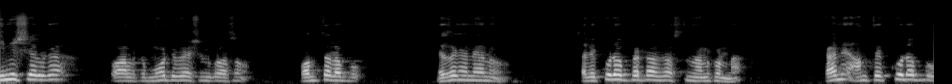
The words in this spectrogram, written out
ఇనిషియల్గా వాళ్ళకి మోటివేషన్ కోసం కొంత డబ్బు. నిజంగా నేను చాలా ఎక్కువ డబ్బు పెట్టాల్సి వస్తుంది అనుకున్నా. కానీ అంత ఎక్కువ డబ్బు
